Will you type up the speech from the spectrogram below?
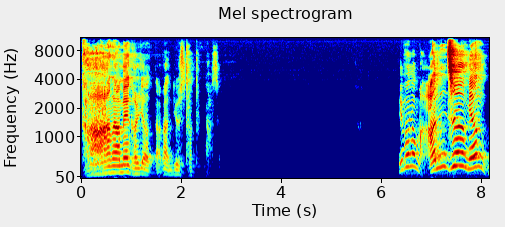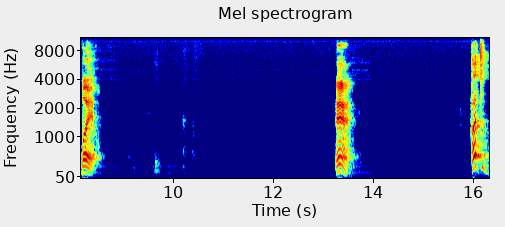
간암에 걸렸다가 뉴스타트 갔어요. 이분은 앉으면 뭐예요? 예. 네. 하여튼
